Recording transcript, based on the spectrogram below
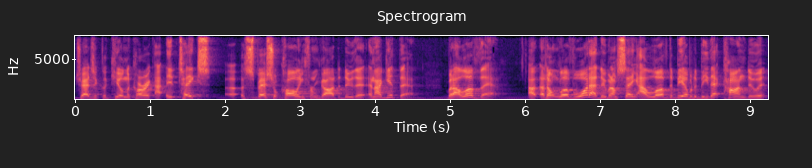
tragically killed in a car wreck. It takes a special calling from God to do that. And I get that. But I love that. I, I don't love what I do, but I'm saying I love to be able to be that conduit,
